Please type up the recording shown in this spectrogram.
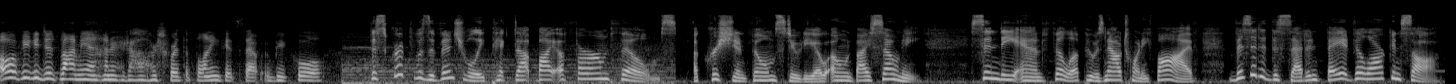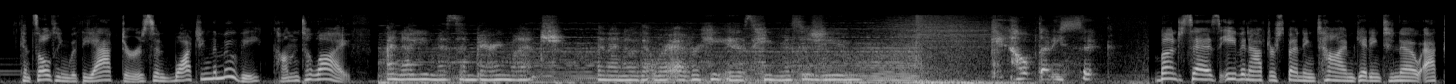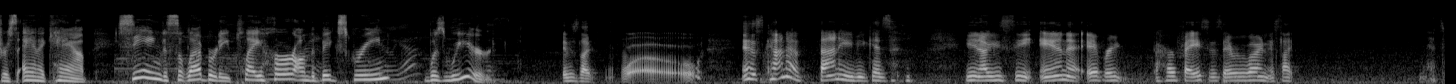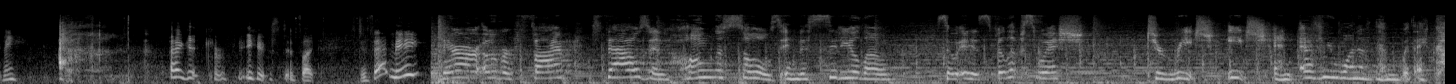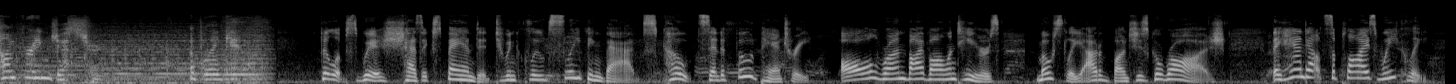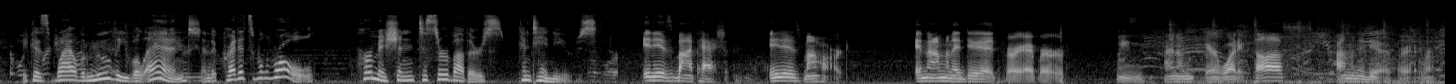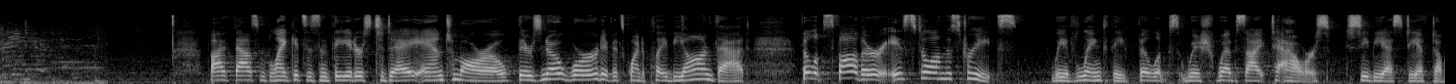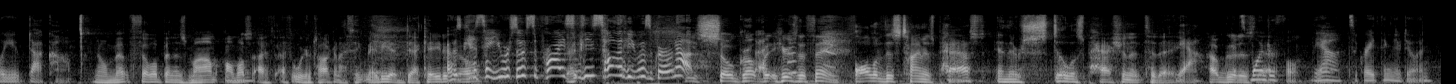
oh, if you could just buy me a $100 worth of blankets, that would be cool. The script was eventually picked up by Affirm Films, a Christian film studio owned by Sony. Cindy and Philip, who is now 25, visited the set in Fayetteville, Arkansas, consulting with the actors and watching the movie come to life. I know you miss him very much, and I know that wherever he is, he misses you. Can't help that he's sick. Bunch says even after spending time getting to know actress Anna Camp, seeing the celebrity play her on the big screen was weird. It was like, whoa. And it's kind of funny because you know, you see Anna every, her face is everywhere, and it's like, that's me. I get confused. It's like, is that me? There are over 5,000 homeless souls in this city alone. So it is Philip's wish to reach each and every one of them with a comforting gesture, a blanket. Philip's wish has expanded to include sleeping bags, coats, and a food pantry all run by volunteers, mostly out of Bunch's garage. They hand out supplies weekly because while the movie will end and the credits will roll, her mission to serve others continues. It is my passion. It is my heart. And I'm going to do it forever. I mean, I don't care what it costs. I'm going to do it forever. 5,000 Blankets is in theaters today and tomorrow. There's no word if it's going to play beyond that. Philip's father is still on the streets. We have linked the Philip's Wish website to ours, cbsdfw.com. You know, Philip and his mom almost, I, I, we were talking, I think maybe a decade ago. I was going to say, you were so surprised when you saw that he was grown up. He's so grown. But here's the thing all of this time has passed, and they're still as passionate today. Yeah. How good it's is wonderful. that? Wonderful. Yeah, it's a great thing they're doing.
